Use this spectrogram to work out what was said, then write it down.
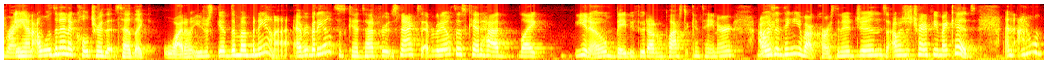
Right. And I wasn't in a culture that said, like, why don't you just give them a banana? Everybody else's kids had fruit snacks. Everybody else's kid had, like, you know, baby food out of a plastic container. I wasn't thinking about carcinogens. I was just trying to feed my kids. And I don't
